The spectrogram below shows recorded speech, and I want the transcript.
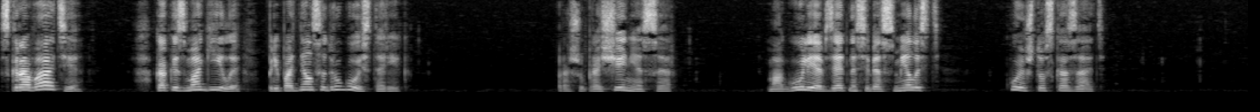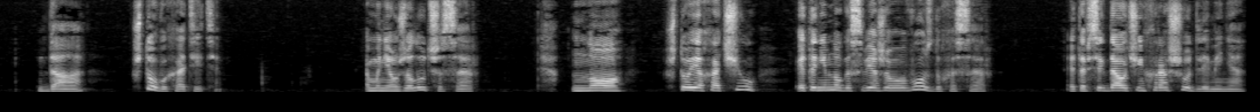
с кровати, как из могилы, приподнялся другой старик. «Прошу прощения, сэр. Могу ли я взять на себя смелость кое-что сказать?» «Да. Что вы хотите?» «Мне уже лучше, сэр. Но что я хочу, это немного свежего воздуха, сэр. Это всегда очень хорошо для меня.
